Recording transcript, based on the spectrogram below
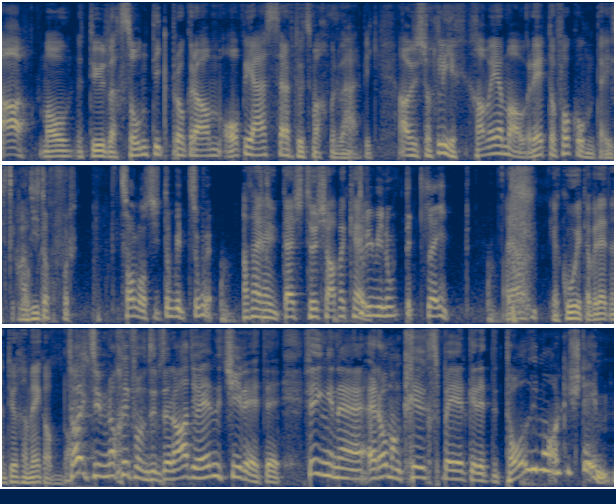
Ah, mal natürlich Sonntagprogramm, OBSRF. Jetzt machen wir Werbung. Aber ist doch gleich. Kann man ja mal. Reto von Gund heisst der. Ah, die doch vor... So los ich du mir zu. Ah, der, der ist zwischen runtergefallen. Drei Minuten gesagt. Ah, ja. ja gut, aber der hat natürlich einen mega Bass. So, jetzt müssen wir noch ein bisschen von der Radio Energy reden. Ich finde, äh, Roman Kirchsberger hat eine tolle Morgenstimme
